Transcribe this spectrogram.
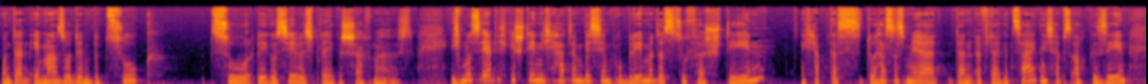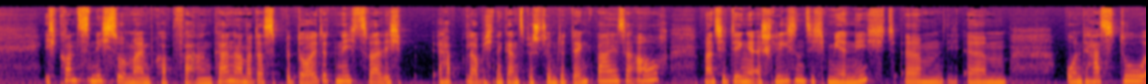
und dann immer so den Bezug zu Lego Serious Play geschaffen hast. Ich muss ehrlich gestehen, ich hatte ein bisschen Probleme, das zu verstehen. Ich habe das, du hast es mir dann öfter gezeigt, ich habe es auch gesehen. Ich konnte es nicht so in meinem Kopf verankern, aber das bedeutet nichts, weil ich habe, glaube ich, eine ganz bestimmte Denkweise auch. Manche Dinge erschließen sich mir nicht. Ähm, ähm, und hast du,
